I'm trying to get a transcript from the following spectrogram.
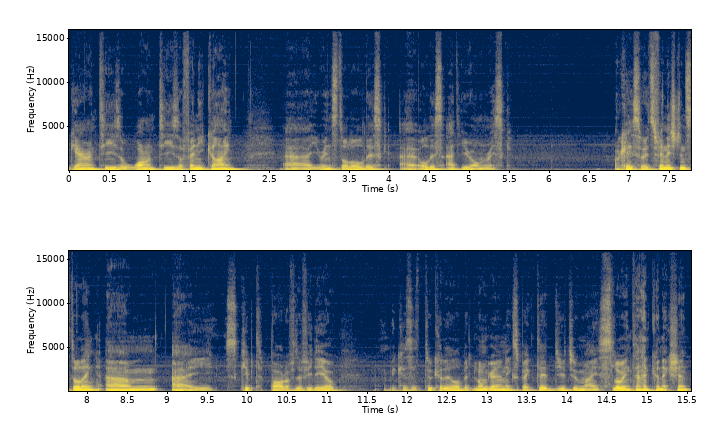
guarantees or warranties of any kind. Uh, you install all this, uh, all this at your own risk. Okay, so it's finished installing. Um, I skipped part of the video because it took a little bit longer than expected due to my slow internet connection.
